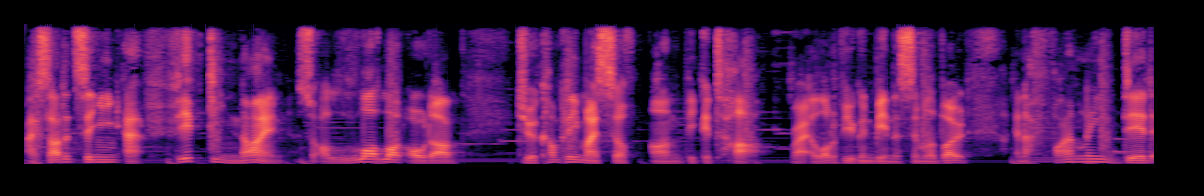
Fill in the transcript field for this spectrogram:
I started singing at 59, so a lot, lot older, to accompany myself on the guitar, right? A lot of you are going to be in the similar boat. And I finally did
